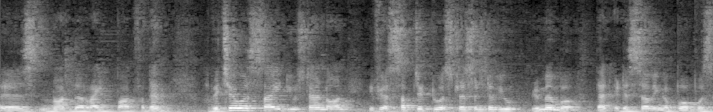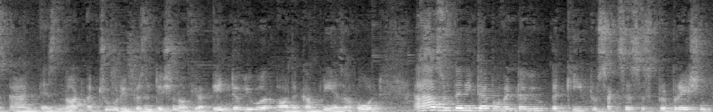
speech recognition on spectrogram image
is not the right path for them. Whichever side you stand on, if you're subject to a stress interview, remember that it is serving a purpose and is not a true representation of your interviewer or the company as a whole. As with any type of interview, the key to success is preparation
